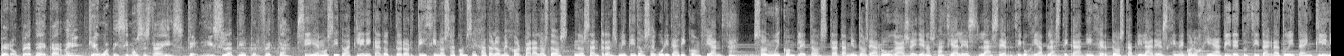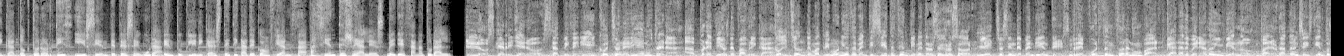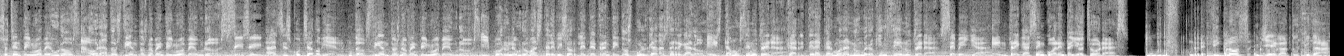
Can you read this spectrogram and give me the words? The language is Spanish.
Pero Pepe, Carmen, qué guapísimos estáis. Tenéis la piel perfecta. Sí, hemos ido a Clínica Doctor Ortiz y nos ha aconsejado lo mejor para los dos. Nos han transmitido seguridad y confianza. Son muy completos. Tratamientos de arrugas, rellenos faciales, láser, cirugía plástica, injertos capilares, ginecología. Pide tu cita gratuita en Clínica Doctor Ortiz y siéntete segura en tu clínica estética de confianza. Pacientes reales, belleza natural. Los guerrilleros, tapicería y colchonería en Utrera, a precios de fábrica. Colchón de matrimonio de 27 centímetros de grosor, lechos independientes refuerzo en zona lumbar, cara de verano e invierno, valorado en 689 euros, ahora 299 euros. Sí, sí, has escuchado bien, 299 euros. Y por un euro más televisor LED de 32 pulgadas de regalo. Estamos en Utrera, carretera Carmona número 15 en Utrera, Sevilla. Entregas en 48 horas. Reciclos llega a tu ciudad.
